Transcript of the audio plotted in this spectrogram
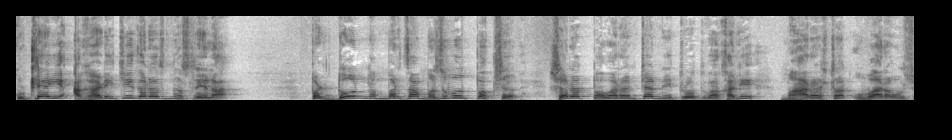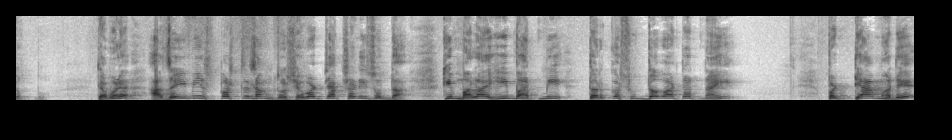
कुठल्याही आघाडीची गरज नसलेला पण दोन नंबरचा मजबूत पक्ष शरद पवारांच्या नेतृत्वाखाली महाराष्ट्रात उभा राहू शकतो. त्यामुळे आजही मी स्पष्ट सांगतो शेवटच्या क्षणीसुद्धा की मला ही बातमी तर्कशुद्ध वाटत नाही. पण त्यामध्ये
